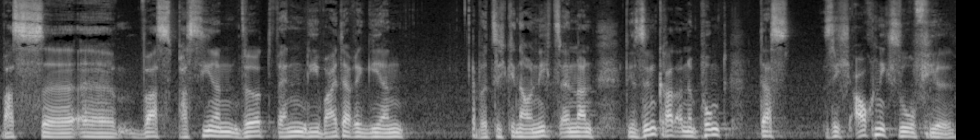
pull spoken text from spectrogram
was, äh, äh, was passieren wird, wenn die weiter regieren. Da wird sich genau nichts ändern. Wir sind gerade an einem Punkt, dass sich auch nicht so viel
